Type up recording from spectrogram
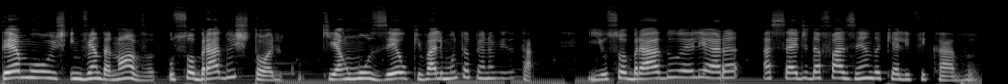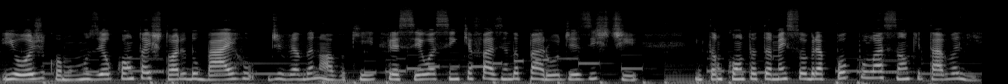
Temos em Venda Nova o Sobrado Histórico, que é um museu que vale muito a pena visitar. E o Sobrado ele era a sede da fazenda que ali ficava. E hoje, como museu, conta a história do bairro de Venda Nova, que cresceu assim que a fazenda parou de existir. Então conta também sobre a população que estava ali.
